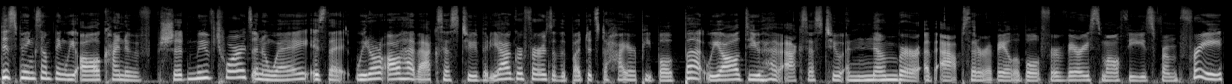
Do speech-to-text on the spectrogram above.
this being something we all kind of should move towards in a way is that we don't all have access to videographers or the budgets to hire people, but we all do have access to a number of apps that are available for very small fees from free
